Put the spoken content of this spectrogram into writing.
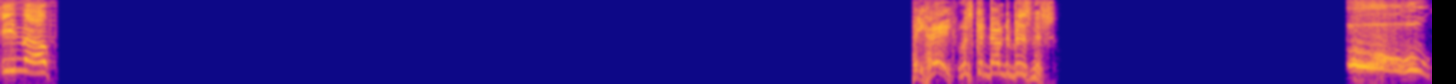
Enough! Hey, hey, let's get down to business. Oh!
